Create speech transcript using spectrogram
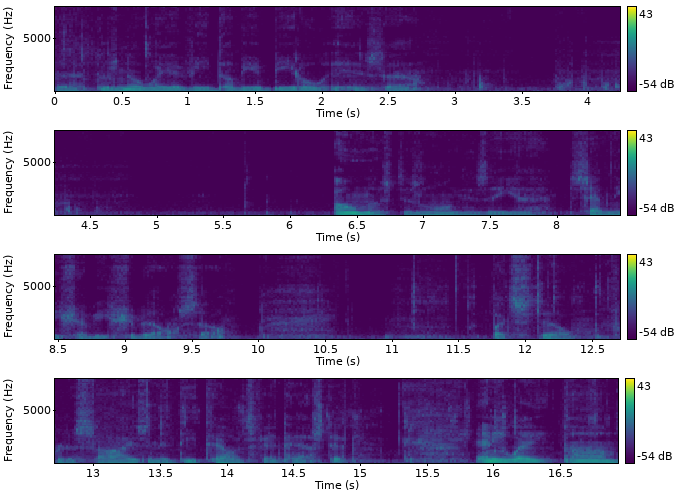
there's no way a VW Beetle is uh, almost as long as a uh, 70 Chevy Chevelle. So, but still, for the size and the detail, it's fantastic. Anyway, um,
